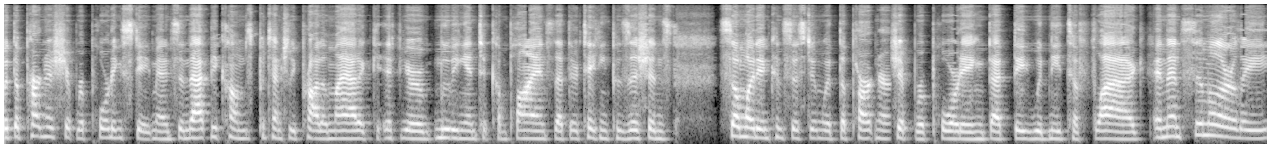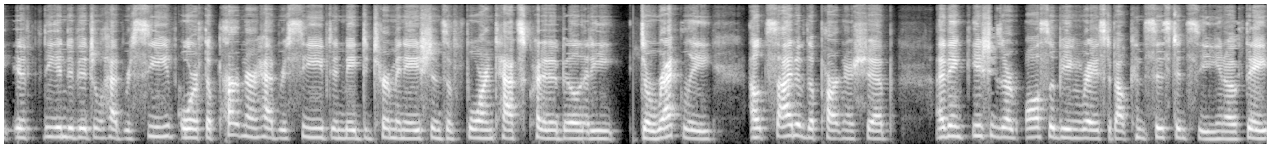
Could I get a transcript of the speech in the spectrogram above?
with the partnership reporting statements. And that becomes potentially problematic if you're moving into compliance, that they're taking positions somewhat inconsistent with the partnership reporting that they would need to flag. And then similarly, if the individual had received or if the partner had received and made determinations of foreign tax creditability directly outside of the partnership, I think issues are also being raised about consistency. You know, if they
